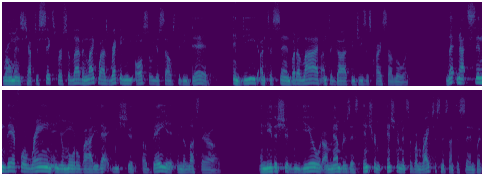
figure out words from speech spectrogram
Romans chapter 6, verse 11. Likewise, reckon ye also yourselves to be dead indeed unto sin, but alive unto God through Jesus Christ our Lord. Let not sin therefore reign in your mortal body, that we should obey it in the lust thereof. And neither should we yield our members as instruments of unrighteousness unto sin, but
